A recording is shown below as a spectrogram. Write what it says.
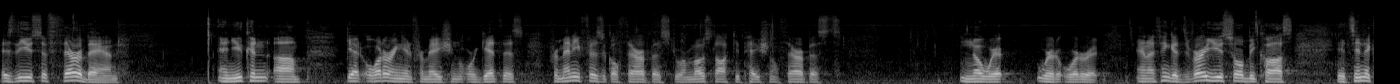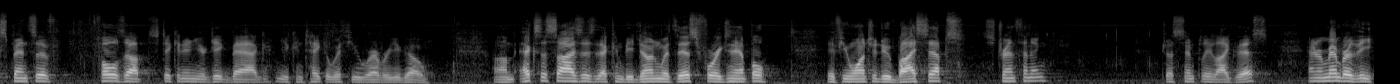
is the use of TheraBand. And you can um, get ordering information or get this from any physical therapist or most occupational therapists know where, where to order it. And I think it's very useful because it's inexpensive, folds up, stick it in your gig bag, you can take it with you wherever you go. Um, exercises that can be done with this, for example, if you want to do biceps strengthening, just simply like this. And remember, the,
